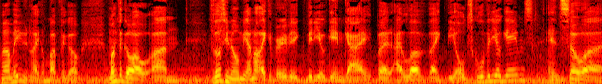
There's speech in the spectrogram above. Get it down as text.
well maybe even like a month ago. A month ago, um, for those who know me, I'm not like a very big video game guy, but I love like the old school video games, and so. Uh,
